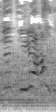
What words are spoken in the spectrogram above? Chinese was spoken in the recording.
你不！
